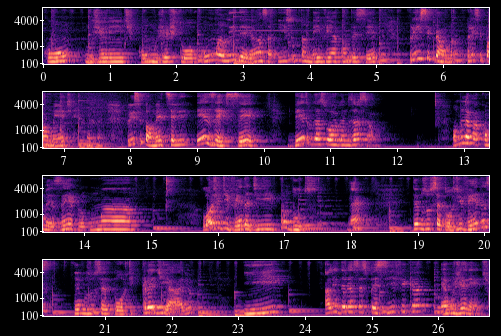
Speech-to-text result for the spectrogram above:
com um gerente, com um gestor, com uma liderança, isso também vem acontecer, principalmente, principalmente se ele exercer dentro da sua organização. Vamos levar como exemplo uma loja de venda de produtos, né? Temos o setor de vendas, temos o setor de crediário e a liderança específica é um gerente.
